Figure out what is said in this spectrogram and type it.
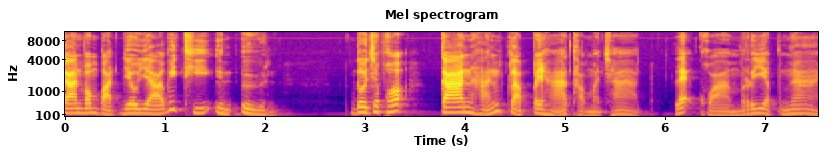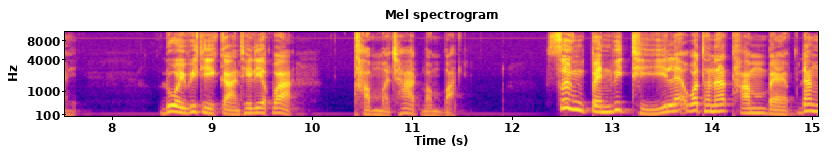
การบำบัดเยียวยาวิธีอื่นๆ โดยเฉพาะการหันกลับไปหาธรรมชาติและความเรียบง่าย ด้วยวิธีการที่เรียกว่า ธรรมชาติบำบัด ซึ่งเป็นวิถีและวัฒนธรรมแบบดั้ง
